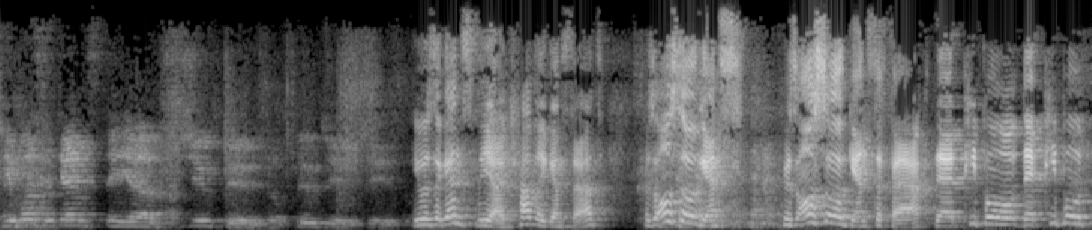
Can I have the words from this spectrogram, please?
He was against the uh, or Fuji He was against, yeah, probably against that. He was also against, he was also against the fact that people, that people,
